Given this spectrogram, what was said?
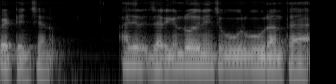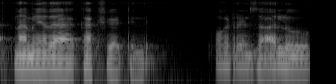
పెట్టించాను. అది జరిగిన రోజు నుంచి ఊరు ఊరంతా నా మీద కక్ష కట్టింది. ఒకటి రెండు సార్లు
